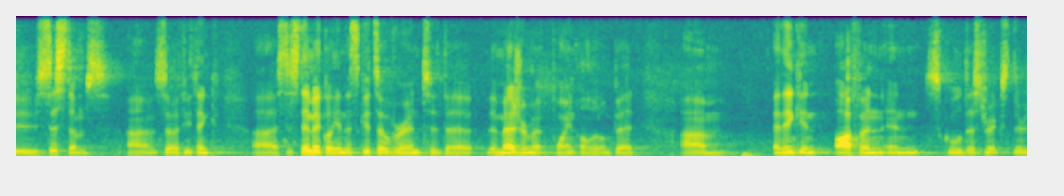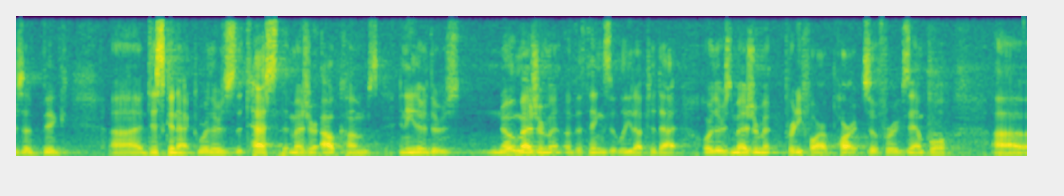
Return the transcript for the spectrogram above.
to systems. Um, so if you think uh, systemically, and this gets over into the, the measurement point a little bit, um, I think in, often in school districts there's a big uh, disconnect where there's the tests that measure outcomes, and either there's no measurement of the things that lead up to that, or there's measurement pretty far apart. So, for example, uh,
